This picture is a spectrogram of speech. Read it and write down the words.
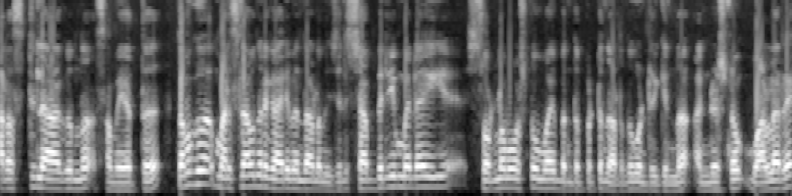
അറസ്റ്റിലാകുന്ന സമയത്ത് നമുക്ക് മനസ്സിലാവുന്ന ഒരു കാര്യം എന്താണെന്ന് വെച്ചാൽ ശബരിമല സ്വർണമോഷണവുമായി ബന്ധപ്പെട്ട് നടന്നുകൊണ്ടിരിക്കുന്ന അന്വേഷണം വളരെ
